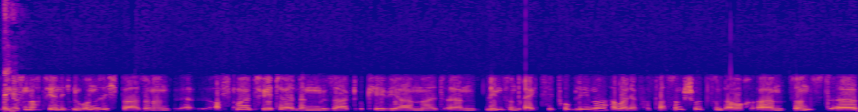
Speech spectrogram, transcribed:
und das macht sie ja nicht nur unsichtbar, sondern äh, oftmals wird ja dann gesagt, okay, wir haben halt ähm, links und rechts die Probleme, aber der Verfassungsschutz und auch ähm, sonst äh,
